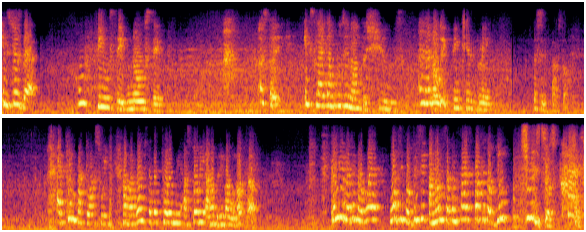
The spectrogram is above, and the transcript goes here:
It's just that who feels it knows it. Pastor, it's like I'm putting on the shoes. And I know it pinches me. Listen, Pastor. I came back last week and my wife started telling me a story an unbeliever will not tell. Can you imagine my wife wanting to visit an uncircumcised prophet of doom? Jesus Christ!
